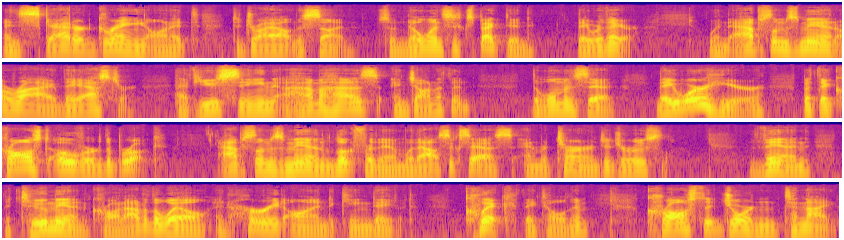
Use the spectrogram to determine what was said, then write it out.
and scattered grain on it to dry out in the sun, so no one suspected they were there. When Absalom's men arrived, they asked her, Have you seen Ahimaaz and Jonathan? The woman said, They were here, but they crossed over the brook. Absalom's men looked for them without success and returned to Jerusalem. Then the two men crawled out of the well and hurried on to King David. Quick, they told him, cross the Jordan tonight.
